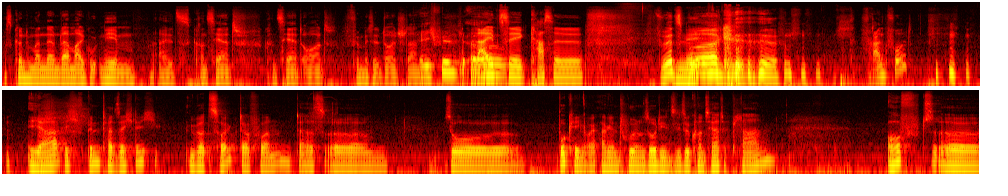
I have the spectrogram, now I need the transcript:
was könnte man denn da mal gut nehmen als Konzert, Konzertort für Mitteldeutschland? Ich finde Leipzig, Kassel, Würzburg, Frankfurt? Ja, ich bin tatsächlich überzeugt davon, dass ähm, so Booking-Agenturen und so, die diese Konzerte planen, oft äh,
